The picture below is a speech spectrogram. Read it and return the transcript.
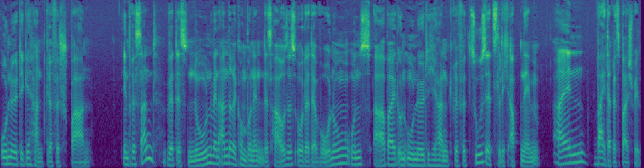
unnötige Handgriffe sparen. Interessant wird es nun, wenn andere Komponenten des Hauses oder der Wohnung uns Arbeit und unnötige Handgriffe zusätzlich abnehmen. Ein weiteres Beispiel.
